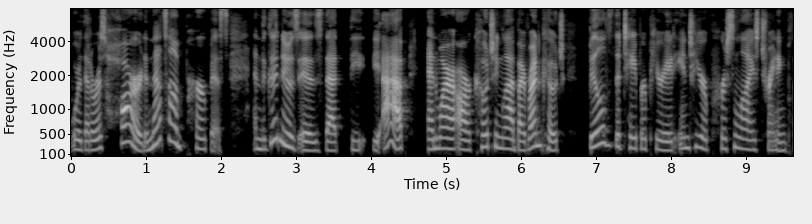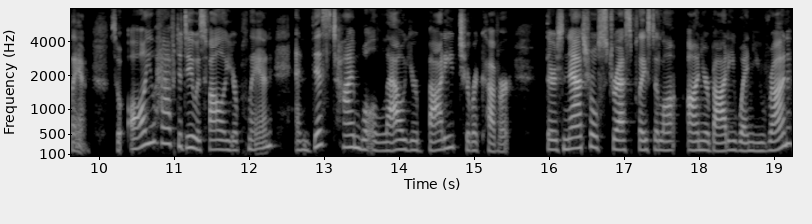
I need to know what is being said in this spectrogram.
or that are as hard, and that's on purpose. And the good news is that the, the app, NYRR Coaching Lab by Run Coach, builds the taper period into your personalized training plan. So all you have to do is follow your plan, and this time will allow your body to recover. There's natural stress placed on your body when you run,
